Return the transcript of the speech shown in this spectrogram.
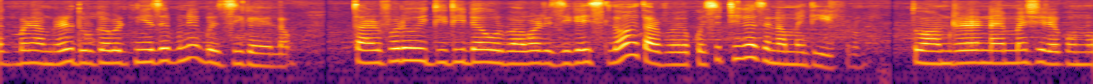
একবারে আমরা দুর্গাবাড়ি নিয়ে যাব না, একবার জিগাই এলাম। তারপরে ওই দিদিটা ওর বাবার জিগাইছিল, তারপরে কইছে, ঠিক আছে, নামাই দিয়ে ফেরো। তো আমরা নাইমা সেরা কোনো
